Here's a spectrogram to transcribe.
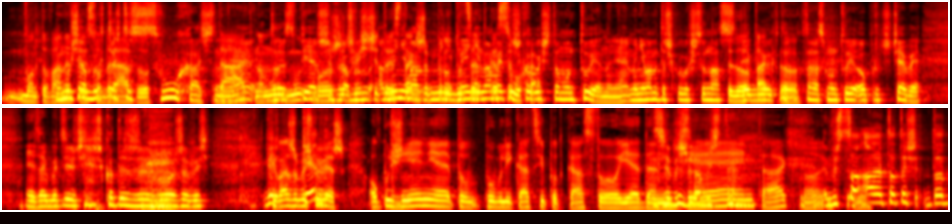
montowane no to jest od ktoś razu. to słuchać, no tak, nie? No, to jest pierwszy bo rzeczywiście problem. to jest tak, że my, my nie mamy słucha. też kogoś, kto montuje, no nie? My nie mamy też kogoś, kto nas, no, jakby, tak, kto, no. kto, nas montuje oprócz ciebie. Więc jakby ciężko też, żeby było, żebyś... Wiesz, Chyba, żebyśmy, kiedy? wiesz, opóźnienie publikacji podcastu o jeden żeby dzień, zrobić ten... tak? No wiesz co, ale to też... To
